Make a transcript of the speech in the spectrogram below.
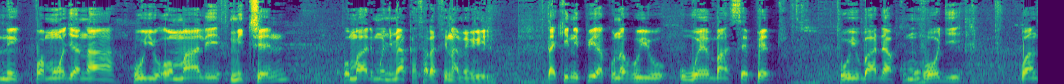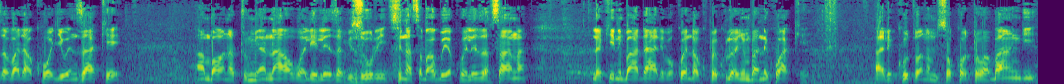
ni pamoja na huyu Omali Michen Omali mwenye miaka thelathini miwili, lakini pia kuna huyu Wema Sepetu. Huyu baada ya kumhoji kwanza, baada ya kuhoji wenzake ambao wanatumia nao walieleza vizuri, sina sababu ya kueleza sana lakini baadaye alipokwenda kupekuliwa nyumbani kwake alikutwa na msokoto wa bangi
